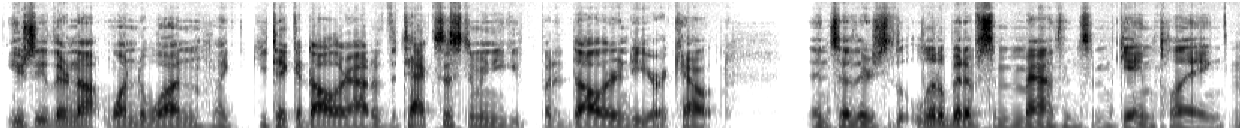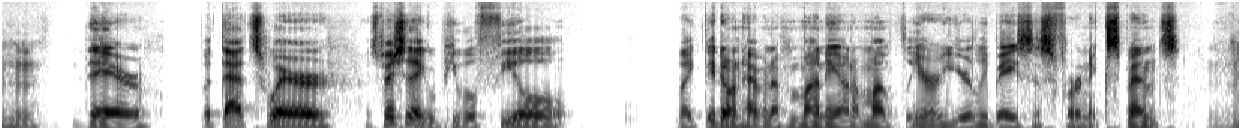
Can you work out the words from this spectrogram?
usually they're not one to one. Like you take a dollar out of the tax system and you put a dollar into your account. And so there's a little bit of some math and some game playing mm-hmm. there. But that's where, especially like when people feel like they don't have enough money on a monthly or yearly basis for an expense, mm-hmm.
